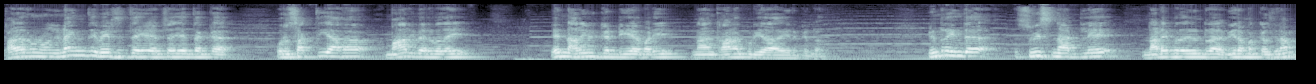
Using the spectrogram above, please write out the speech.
பலரும் இணைந்து வேறு செய்ய- செய்யத்தக்க ஒரு சக்தியாக மாறி வருவதை என் அறிவு கட்டியபடி நான் காணக்கூடியதாக இருக்கின்றது. இன்று இந்த சுவிஸ் நாட்டிலே நடைபெறுகின்ற வீரமக்கள் தினம்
